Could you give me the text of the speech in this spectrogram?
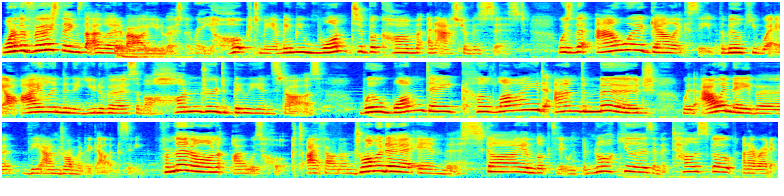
One of the first things that I learned about our universe that really hooked me and made me want to become an astrophysicist was that our galaxy, the Milky Way, our island in the universe of a hundred billion stars, will one day collide and merge with our neighbour, the Andromeda Galaxy. From then on, I was hooked. I found Andromeda in the sky and looked at it with binoculars and a telescope, and I read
